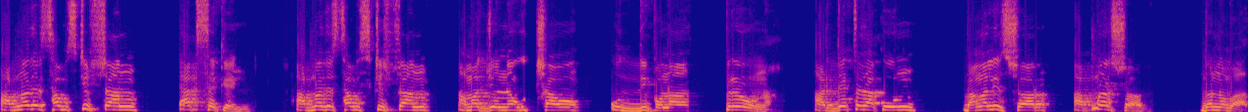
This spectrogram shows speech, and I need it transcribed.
আপনাদের সাবস্ক্রিপশন এক সেকেন্ড আপনাদের সাবস্ক্রিপশন আমার জন্য উৎসাহ, উদ্দীপনা, প্রেরণা। আর দেখতে থাকুন বাঙালির স্বর, আপনার স্বর। ধন্যবাদ।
